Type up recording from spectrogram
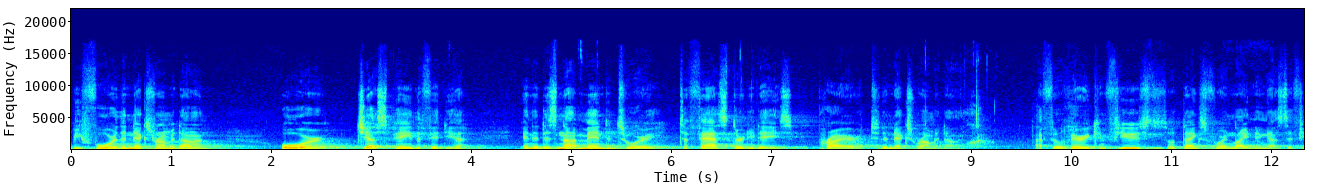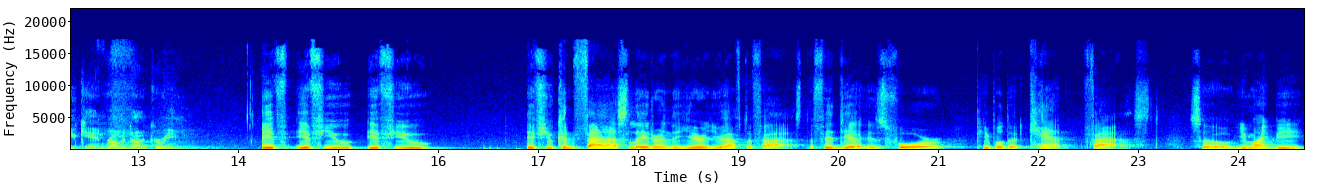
before the next Ramadan, or just pay the fidya and it is not mandatory to fast 30 days prior to the next Ramadan. I feel very confused, so thanks for enlightening us if you can. Ramadan Kareem. If, if, you, if, you, if you can fast later in the year, you have to fast. The fidya is for people that can't fast. So you might be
